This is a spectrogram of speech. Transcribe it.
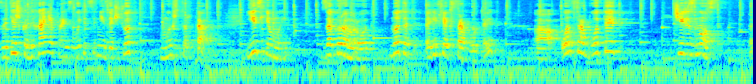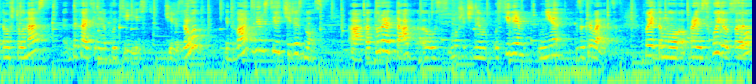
Задержка дыхания производится не за счет мышц рта. Если мы закроем рот, но этот рефлекс сработает, он сработает через нос, потому что у нас дыхательные пути есть через рот и два отверстия через нос, а, которые так э, мышечным усилием не закрываются. Поэтому происходит все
